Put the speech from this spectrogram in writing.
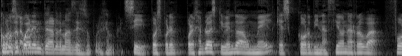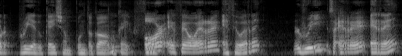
¿Cómo se pueden enterar de más de eso, por ejemplo? Sí, pues por, por ejemplo escribiendo a un mail que es coordinación arroba forreeducation.com Ok. For, F-O-R, F-O-R re, o sea, R, E, R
